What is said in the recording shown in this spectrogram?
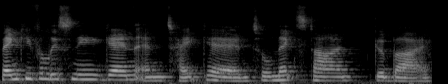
Thank you for listening again and take care. Until next time, goodbye.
